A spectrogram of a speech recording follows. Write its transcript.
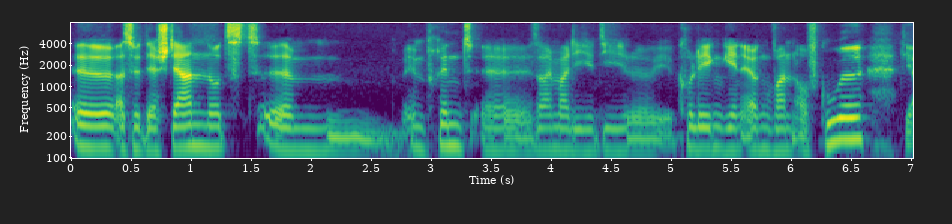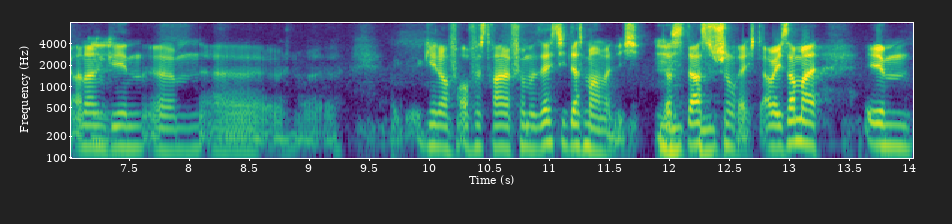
äh, also der Stern nutzt ähm, im Print, äh, sag ich mal, die, die äh, Kollegen gehen irgendwann auf Google, die anderen mhm. gehen, ähm, äh, gehen auf Office 365, das machen wir nicht. Das, mhm. Da hast du schon recht. Aber ich sag mal, im,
